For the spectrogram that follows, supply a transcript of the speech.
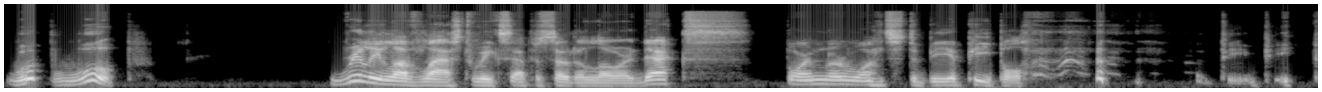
whoop whoop. Really love last week's episode of Lower Decks. Boimler wants to be a people. beep beep.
